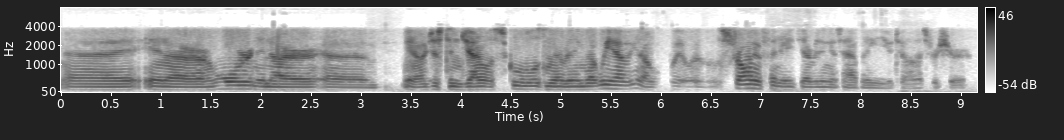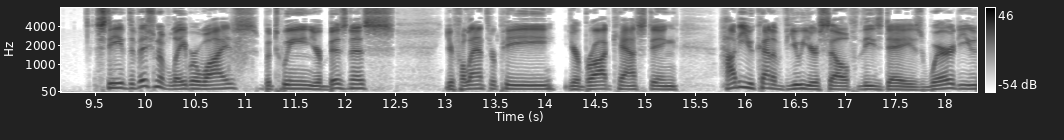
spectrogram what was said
uh, in our ward, in our, uh, you know, just in general schools and everything. But we have, you know, we have a strong affinity to everything that's happening in Utah. That's for sure. Steve, division of labor wise between your business, your philanthropy, your broadcasting, how do you kind of view yourself these days? Where do you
